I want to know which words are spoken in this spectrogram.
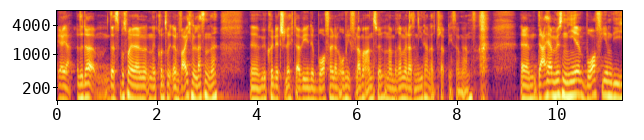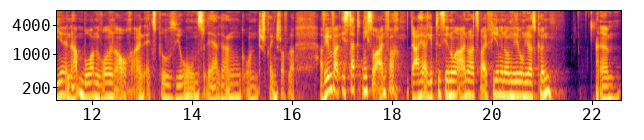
ja, ja. Also da, das muss man ja eine kontrolliert weichen lassen, ne? Äh, wir können jetzt schlechter wie in den Bohrfeldern oben die Flamme anzünden und dann brennen wir das nieder. Das klappt nicht so ganz. Ähm, daher müssen hier Bohrfirmen, die hier in Hamm bohren wollen, auch einen Explosionslehrgang und Sprengstoff. Auf jeden Fall ist das nicht so einfach. Daher gibt es hier nur ein oder zwei Firmen in der Umgebung, die das können. Ähm,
